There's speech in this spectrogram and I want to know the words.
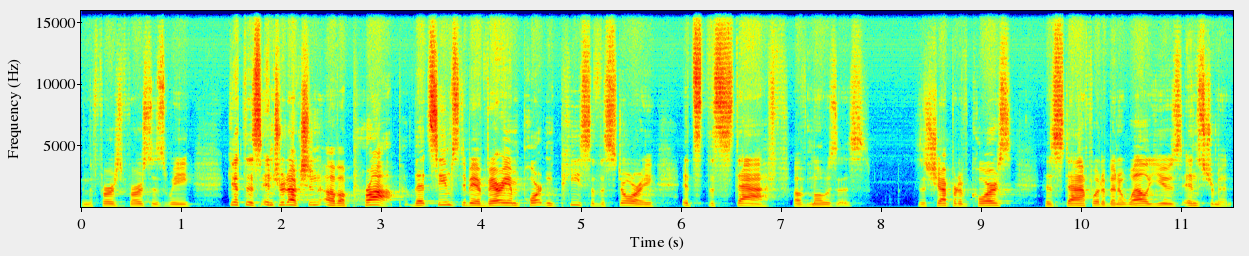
In the first verses, we get this introduction of a prop that seems to be a very important piece of the story. It's the staff of Moses. A shepherd, of course, his staff would have been a well used instrument.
